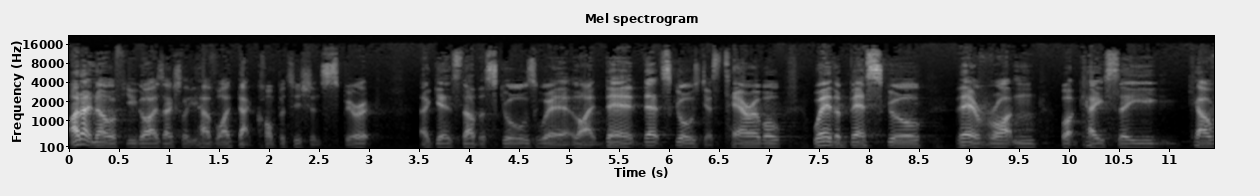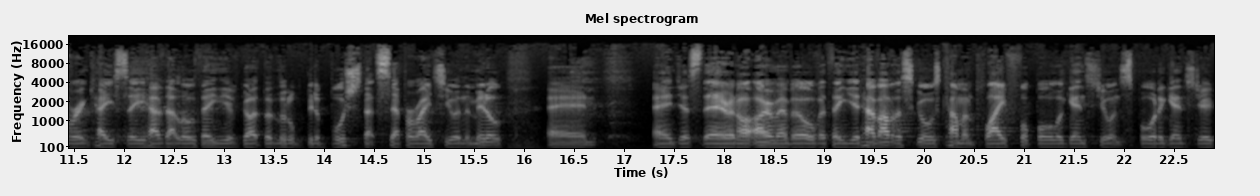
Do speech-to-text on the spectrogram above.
I don't know if you guys actually have like that competition spirit against other schools where like that school's just terrible. We're the best school. They're rotten. What KC, Calvary and KC have that little thing. You've got the little bit of bush that separates you in the middle, and and just there. And I, I remember all the thing. You'd have other schools come and play football against you and sport against you,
